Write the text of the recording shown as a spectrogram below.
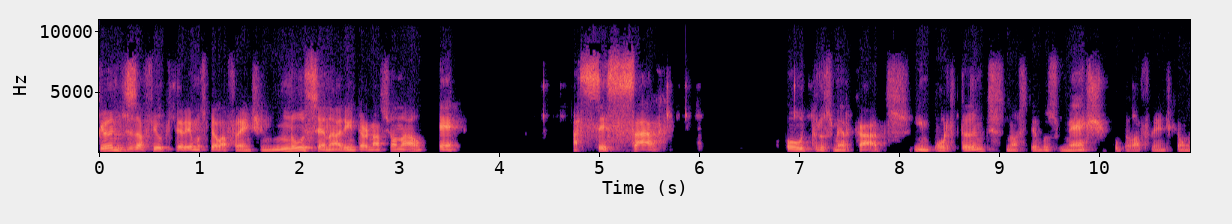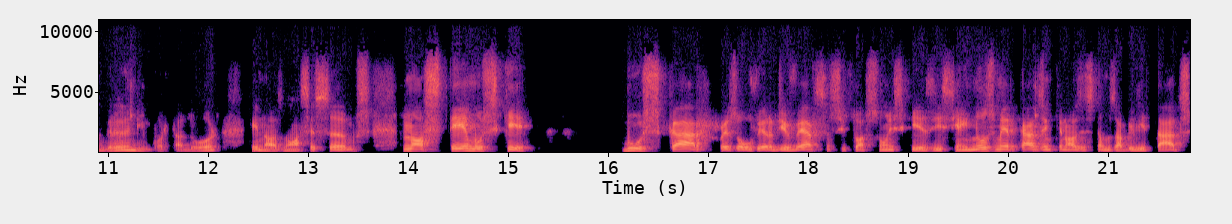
grande desafio que teremos pela frente no cenário internacional é acessar outros mercados importantes. Nós temos México pela frente, que é um grande importador, e nós não acessamos. Nós temos que buscar resolver diversas situações que existem nos mercados em que nós estamos habilitados,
